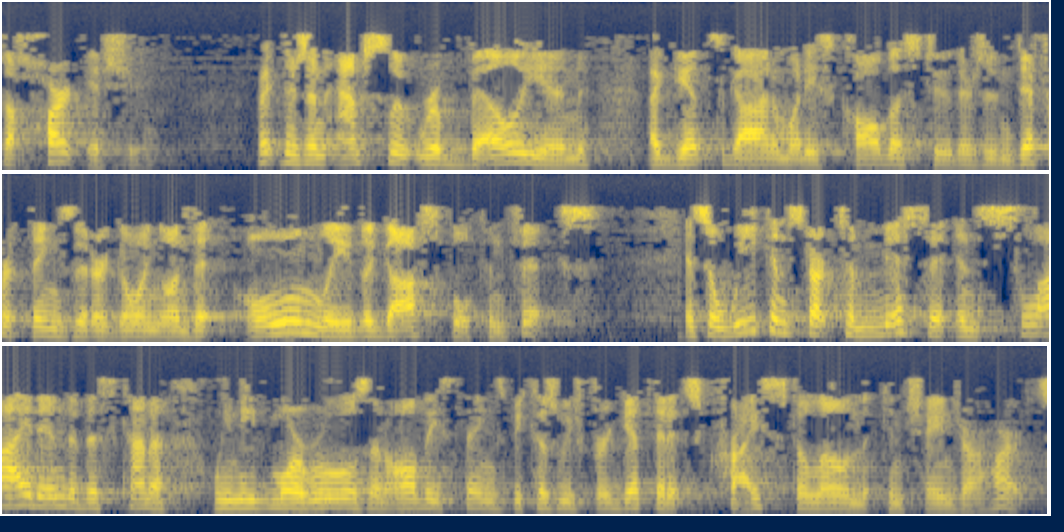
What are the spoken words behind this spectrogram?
the heart issue. Right? There's an absolute rebellion against God and what He's called us to. There's different things that are going on that only the gospel can fix. And so we can start to miss it and slide into this kind of, we need more rules and all these things because we forget that it's Christ alone that can change our hearts.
